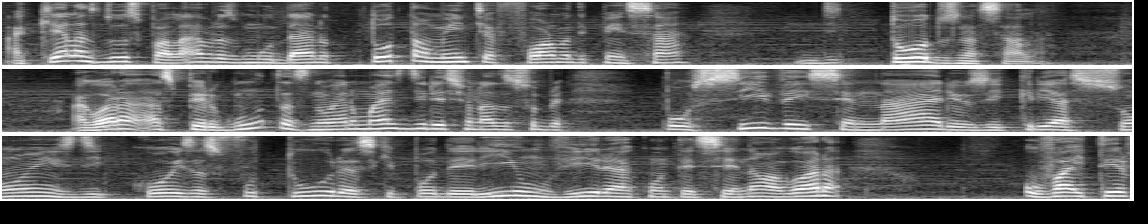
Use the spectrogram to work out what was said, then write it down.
Aquelas duas palavras mudaram totalmente a forma de pensar de todos na sala. Agora, as perguntas não eram mais direcionadas sobre possíveis cenários e criações de coisas futuras que poderiam vir a acontecer. Não, agora o vai ter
